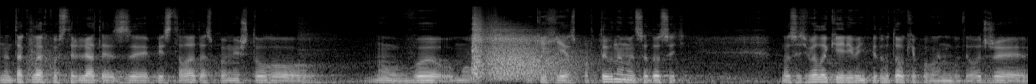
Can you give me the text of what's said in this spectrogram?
Не так легко стріляти з пістолета, з поміж того, ну, в умовах, яких є спортивними, це досить, досить великий рівень підготовки повинен бути. Отже,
